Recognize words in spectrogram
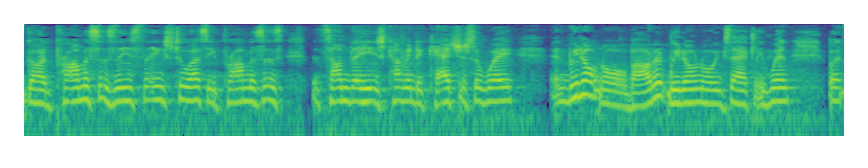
God promises these things to us. He promises that someday He's coming to catch us away. And we don't know about it. We don't know exactly when. But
